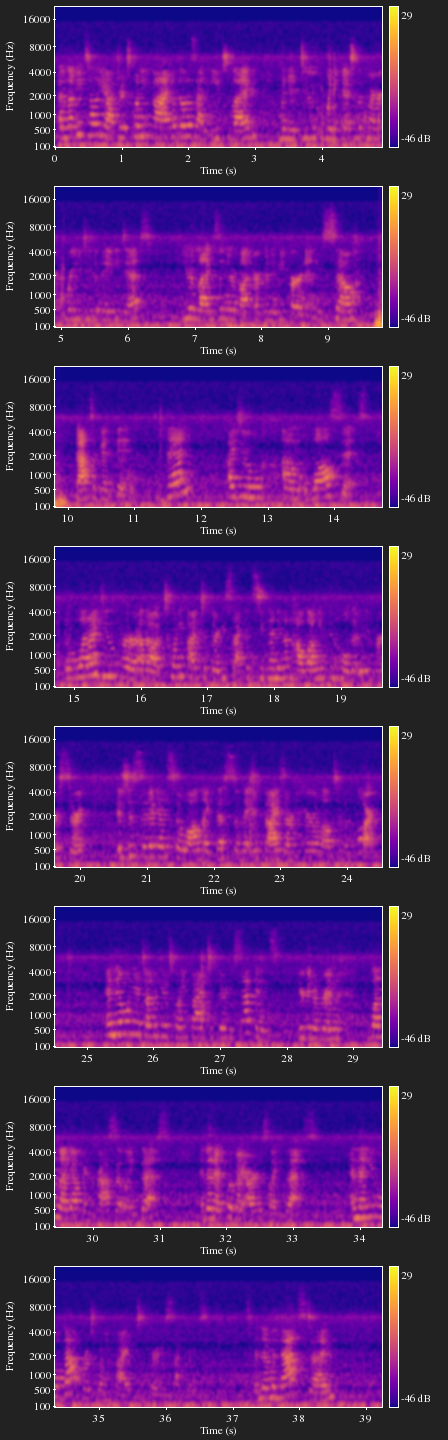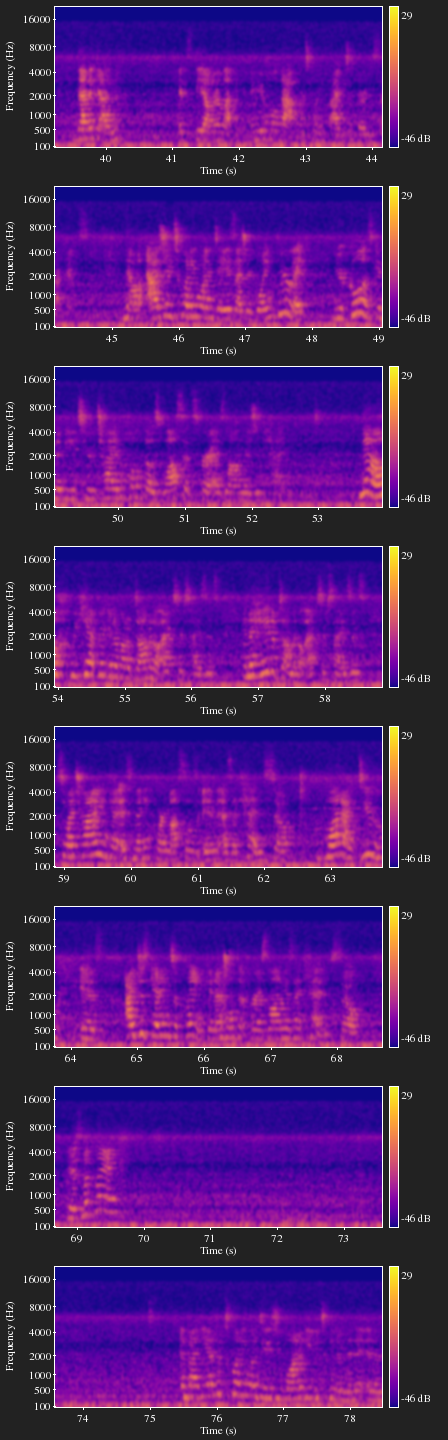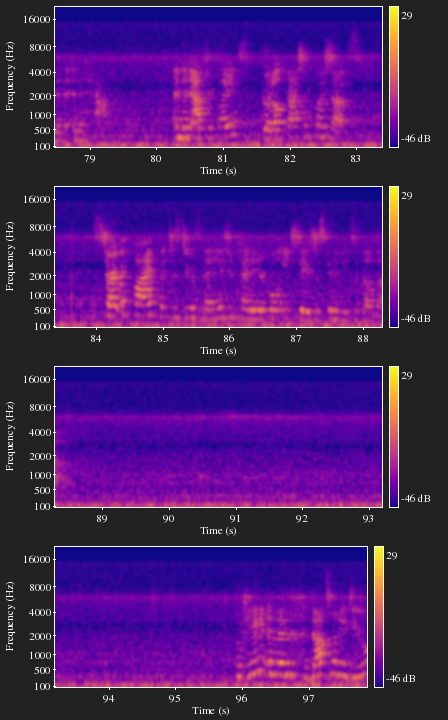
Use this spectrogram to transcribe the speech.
And let me tell you, after 25 of those on each leg, when you do, when you get to the part where you do the baby dips, your legs and your butt are going to be burning. So that's a good thing. Then I do um, wall sits. And what I do for about 25 to 30 seconds, depending on how long you can hold it when you first start, is just sit against a wall like this so that your thighs are parallel to the floor. And then when you're done with your 25 to 30 seconds, you're going to bring one leg up and cross it like this. And then I put my arms like this. And then you hold that for 25 to 30 seconds. And then when that's done, then again, it's the other leg. And you hold that for 25 to 30 seconds. Now, as your 21 days, as you're going through it, your goal is going to be to try and hold those wall sits for as long as you can. Now, we can't forget about abdominal exercises. And I hate abdominal exercises, so I try and get as many core muscles in as I can. So what I do is I just get into plank and I hold it for as long as I can. So here's my plank. And by the end of 21 days, you want to be between a minute and a minute and a half. And then after planks, good old-fashioned push-ups. Start with five, but just do as many as you can, and your goal each day is just going to be to build up. Okay, and then that's what I do.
